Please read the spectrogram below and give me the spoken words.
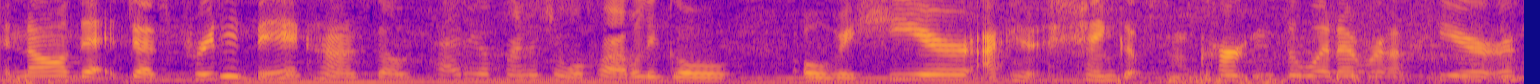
and all that. That's pretty big, huh? So patio furniture will probably go over here. I can hang up some curtains or whatever up here.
